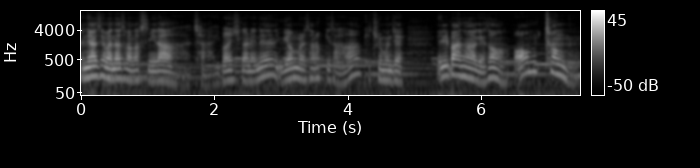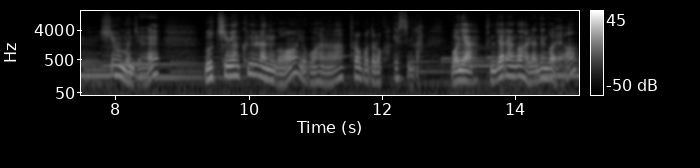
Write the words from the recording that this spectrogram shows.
안녕하세요. 만나서 반갑습니다. 자, 이번 시간에는 위험물 산업기사 기출문제 일반화학에서 엄청 쉬운 문제 놓치면 큰일 나는 거 요거 하나 풀어보도록 하겠습니다. 뭐냐? 분자량과 관련된 거예요.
